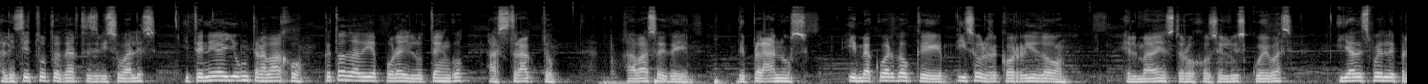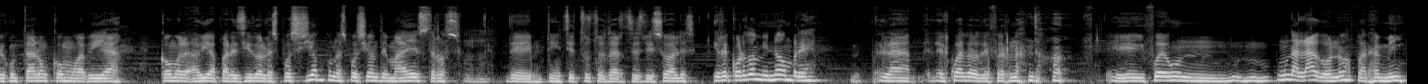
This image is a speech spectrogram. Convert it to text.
al Instituto de Artes Visuales, y tenía yo un trabajo que todavía por ahí lo tengo, abstracto, a base de, de planos. Y me acuerdo que hizo el recorrido el maestro José Luis Cuevas, y ya después le preguntaron cómo había, cómo había aparecido la exposición, una exposición de maestros de, de Instituto de Artes Visuales, y recordó mi nombre, la- el cuadro de Fernando, y fue un, un halago, ¿no? Para mí.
